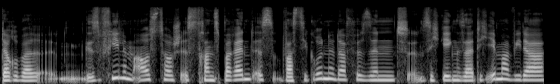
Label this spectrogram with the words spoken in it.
darüber äh, viel im Austausch ist, transparent ist, was die Gründe dafür sind, sich gegenseitig immer wieder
